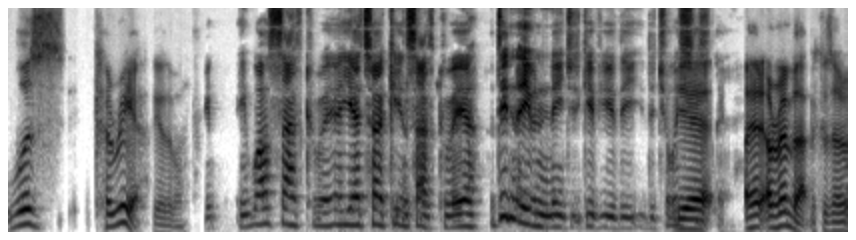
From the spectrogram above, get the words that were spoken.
was Korea the other one? It, it, was South Korea. Yeah, Turkey and South Korea. I didn't even need to give you the the choices. Yeah, I, I, remember that because I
